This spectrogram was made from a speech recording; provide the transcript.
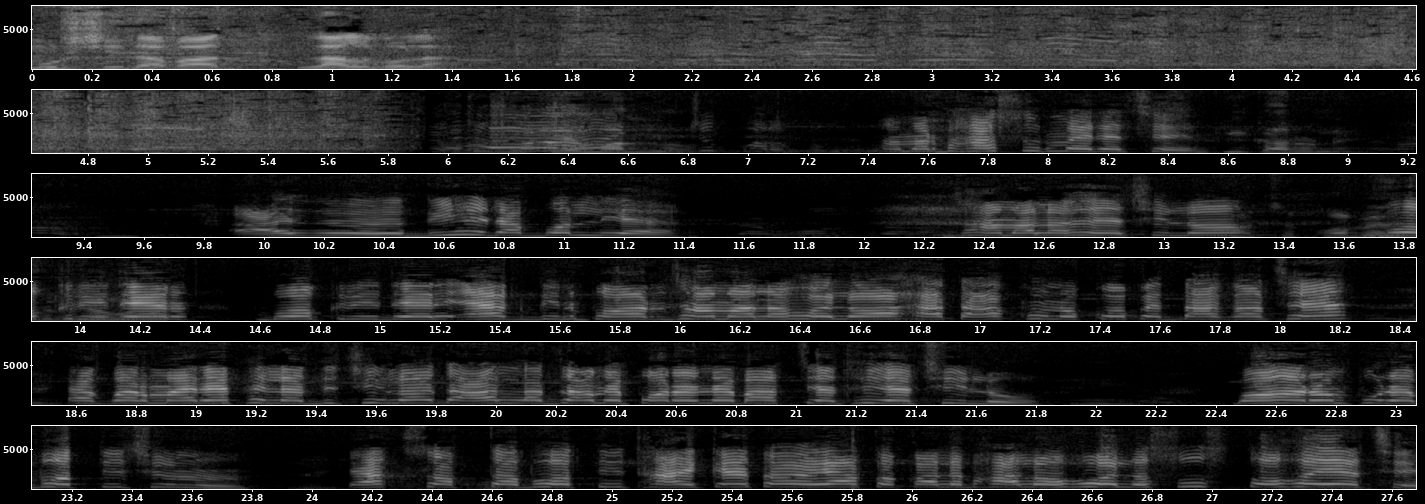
মুর্শিদাবাদ, লালগোলা। কি কারণে? আজ দিহিটা বললিয়ে ঝামেলা হয়েছিল। আচ্ছা, হয়েছিল বকরিদের বকরিদের একদিন পর ঝামেলা হলো হাত এখনও কোপের দাগ আছে। একবার মারে ফেলে দিছিল আল্লাহ জানে পরে নে বাচ্চা থুয়েছিল বহরমপুরে ভর্তি ছিল এক সপ্তাহ ভর্তি থাকে তো এতকালে ভালো হলো সুস্থ হয়েছে।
